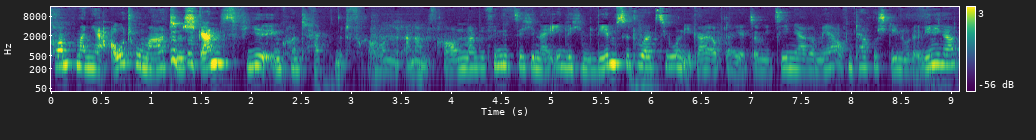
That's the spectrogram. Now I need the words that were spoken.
kommt man ja automatisch ganz viel in Kontakt mit Frauen, mit anderen Frauen. Man befindet sich in einer ähnlichen Lebenssituation, egal ob da jetzt irgendwie zehn Jahre mehr auf dem Tacho stehen oder weniger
